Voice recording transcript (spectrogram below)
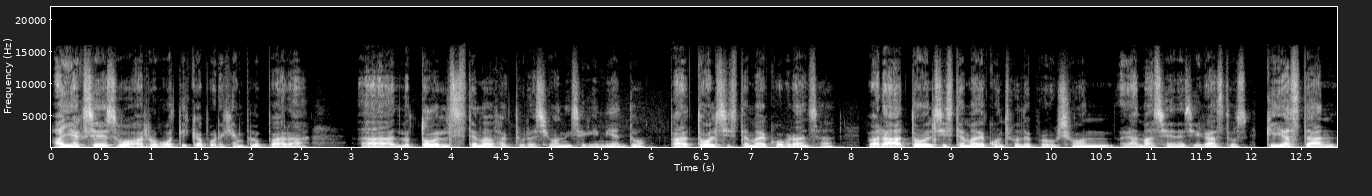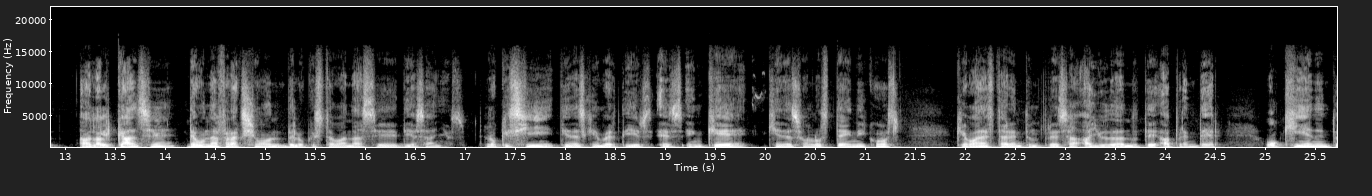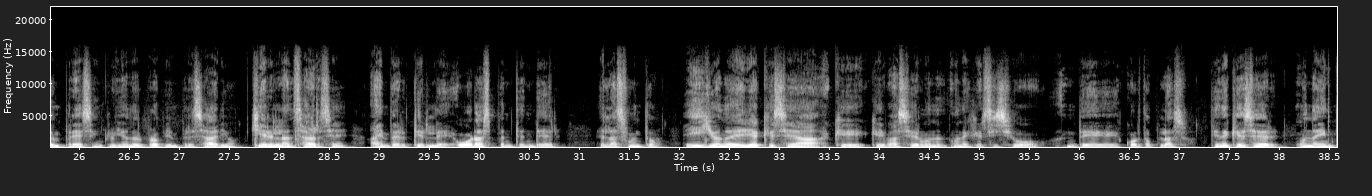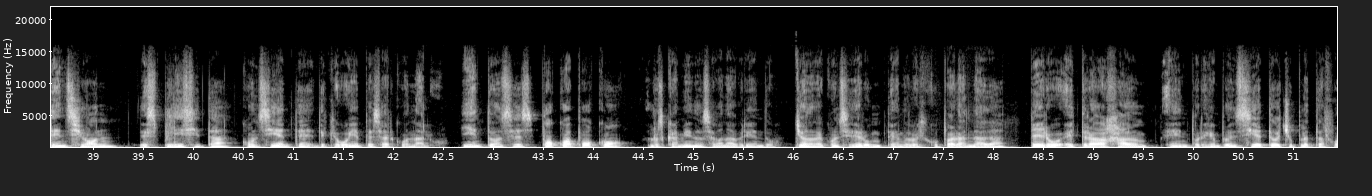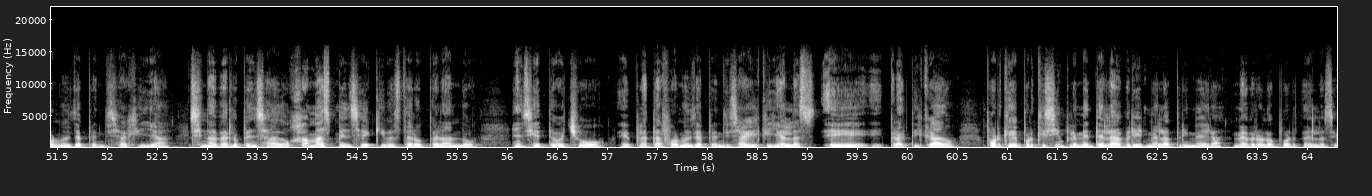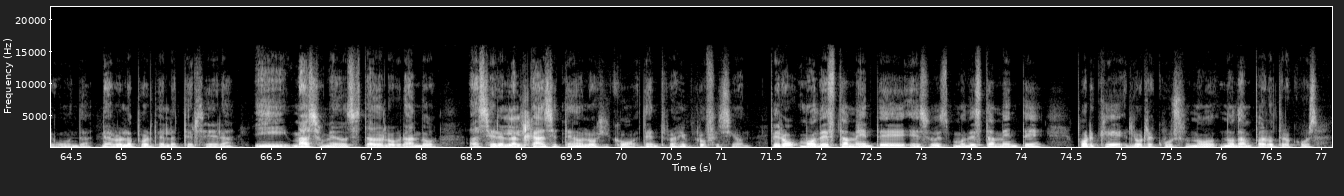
Hay acceso a robótica, por ejemplo, para todo el sistema de facturación y seguimiento, para todo el sistema de cobranza, para todo el sistema de control de producción, almacenes y gastos, que ya están al alcance de una fracción de lo que estaban hace 10 años. Lo que sí tienes que invertir es en qué, quiénes son los técnicos que van a estar en tu empresa ayudándote a aprender o quién en tu empresa, incluyendo el propio empresario, quiere lanzarse a invertirle horas para entender el asunto. Y yo no diría que sea que, va a ser un, un, ejercicio de corto plazo. Tiene que ser una intención explícita, consciente de que voy a empezar con algo. Y entonces, poco a poco, los caminos se van abriendo. Yo no me considero un tecnológico para nada, pero he trabajado, en, por ejemplo, en siete, ocho plataformas de aprendizaje ya, sin haberlo pensado. Jamás pensé que iba a estar operando en siete, ocho eh, plataformas de aprendizaje que ya las he practicado. ¿Por qué? Porque simplemente al abrirme la primera, me abrió la puerta de la segunda, me abrió la puerta de la tercera y más o menos he estado logrando hacer el alcance tecnológico dentro de mi profesión. Pero modestamente, eso es modestamente porque los recursos no, no dan para otra cosa,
